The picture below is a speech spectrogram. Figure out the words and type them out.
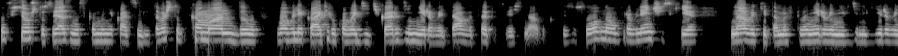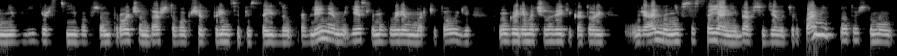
ну все, что связано с коммуникацией, для того, чтобы команду вовлекать, руководить, координировать, да, вот этот весь навык. Безусловно, управленческие навыки там и в планировании, и в делегировании, и в лидерстве и во всем прочем, да, что вообще в принципе стоит за управлением. Если мы говорим о маркетологе, то мы говорим о человеке, который реально не в состоянии, да, все делать руками, ну, то есть ему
